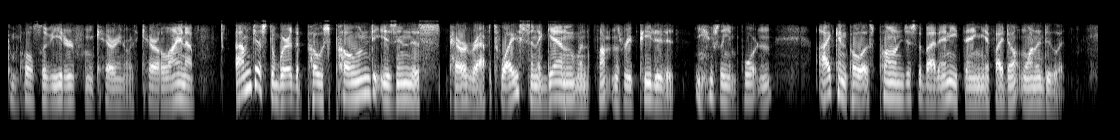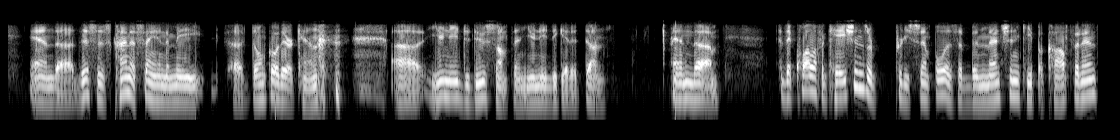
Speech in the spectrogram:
compulsive eater from Cary, North Carolina. I'm just aware that postponed is in this paragraph twice, and again, when something's repeated, it's usually important. I can postpone just about anything if I don't want to do it. And uh, this is kind of saying to me, uh, don't go there, Ken. uh, you need to do something. You need to get it done. And um, the qualifications are pretty simple, as have been mentioned. Keep a confidence,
